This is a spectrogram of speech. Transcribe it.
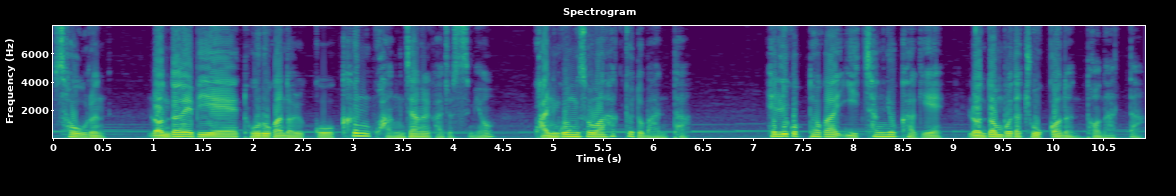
서울은 런던에 비해 도로가 넓고 큰 광장을 가졌으며 관공서와 학교도 많다. 헬리콥터가 이 착륙하기에 런던보다 조건은 더 낫다.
